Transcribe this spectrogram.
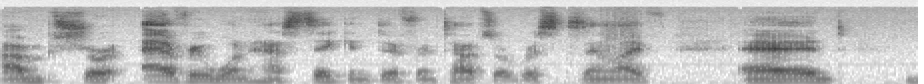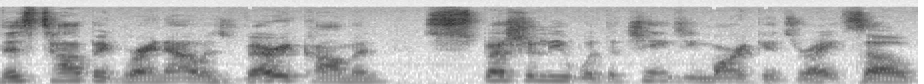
I'm sure everyone has taken different types of risks in life. And this topic right now is very common, especially with the changing markets, right? So,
